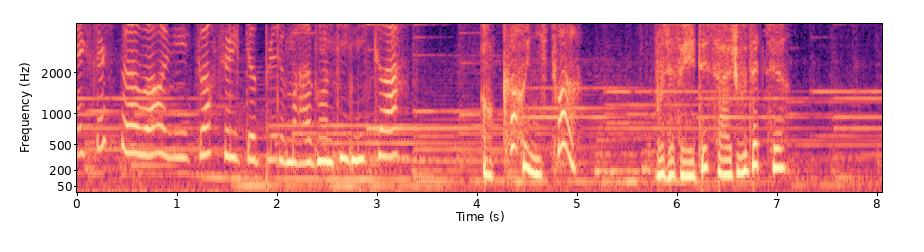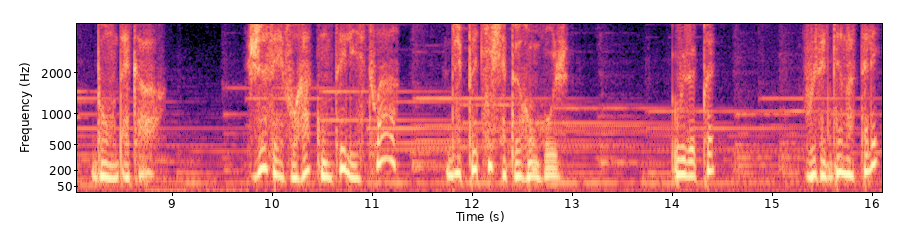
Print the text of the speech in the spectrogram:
Est-ce que je peux avoir une histoire, s'il te plaît, de me raconter une histoire? Encore une histoire? Vous avez été sage, vous êtes sûr Bon, d'accord. Je vais vous raconter l'histoire du petit chaperon rouge. Vous êtes prêts? Vous êtes bien installés?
